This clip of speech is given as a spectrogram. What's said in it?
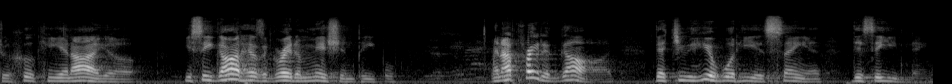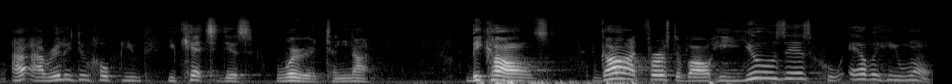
to hook he and I up. You see, God has a greater mission, people. And I pray to God that you hear what he is saying this evening. I, I really do hope you, you catch this word tonight. Because God, first of all, he uses whoever he wants.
